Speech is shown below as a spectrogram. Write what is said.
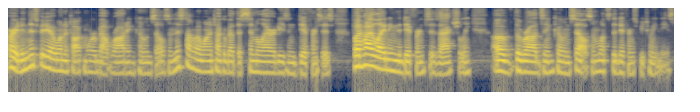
Alright, in this video I want to talk more about rod and cone cells, and this time I want to talk about the similarities and differences, but highlighting the differences actually of the rods and cone cells, and what's the difference between these.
